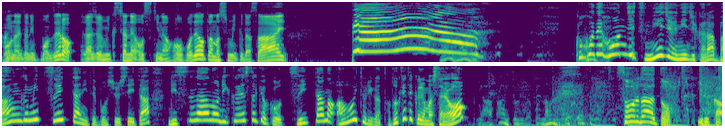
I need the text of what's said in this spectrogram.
オールナイトニッポンゼロ、ラジオミックスチャンネルお好きな方法でお楽しみください。ここで本日22時から番組ツイッターにて募集していたリスナーのリクエスト曲をツイッターの青い鳥が届けてくれましたよ。やばい鳥だ、これなんだよ。ソールドアウト、イルカ、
